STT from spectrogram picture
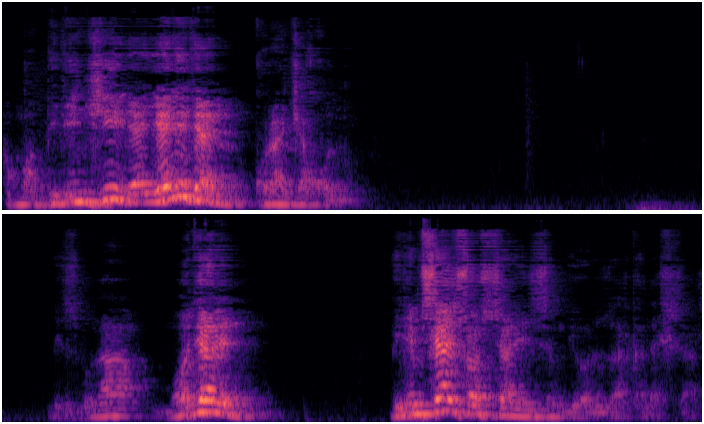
Ama bilinciyle yeniden kuracak onu. Biz buna modern, bilimsel sosyalizm diyoruz arkadaşlar.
